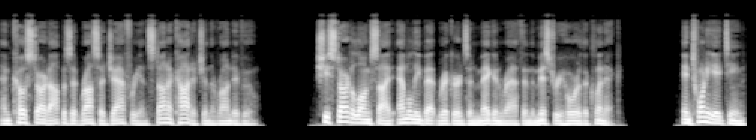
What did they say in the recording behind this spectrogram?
and co starred opposite Raza Jaffrey and Stana Katic in The Rendezvous. She starred alongside Emily Bett Rickards and Meghan Rath in the mystery horror The Clinic. In 2018,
